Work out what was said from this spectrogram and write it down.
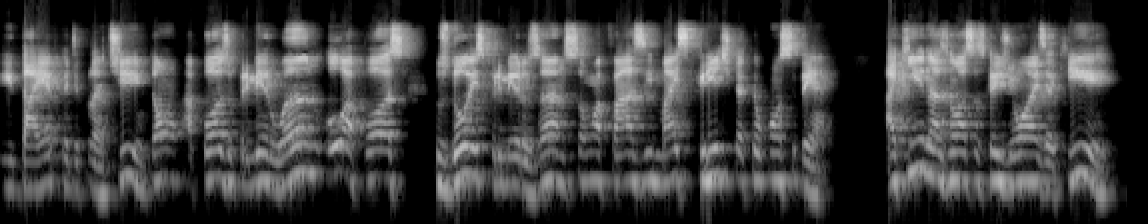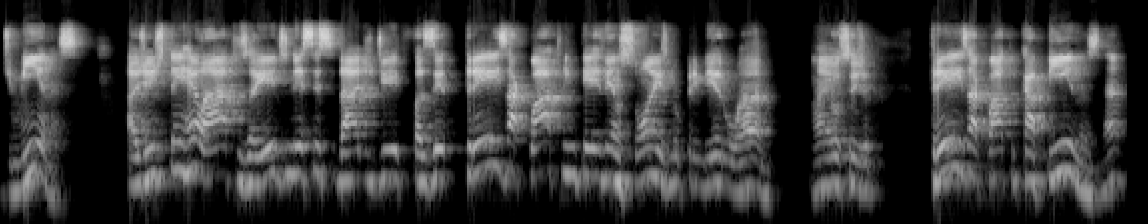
e da época de plantio. Então, após o primeiro ano ou após os dois primeiros anos são a fase mais crítica que eu considero. Aqui nas nossas regiões aqui de Minas, a gente tem relatos aí de necessidade de fazer três a quatro intervenções no primeiro ano, né? ou seja, três a quatro capinas né?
